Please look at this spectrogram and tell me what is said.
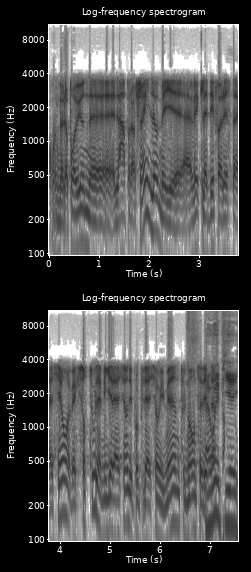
On n'en aura pas une euh, l'an prochain, là, mais euh, avec la déforestation, avec surtout la migration des populations humaines, tout le monde se déplace. Ah oui, puis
